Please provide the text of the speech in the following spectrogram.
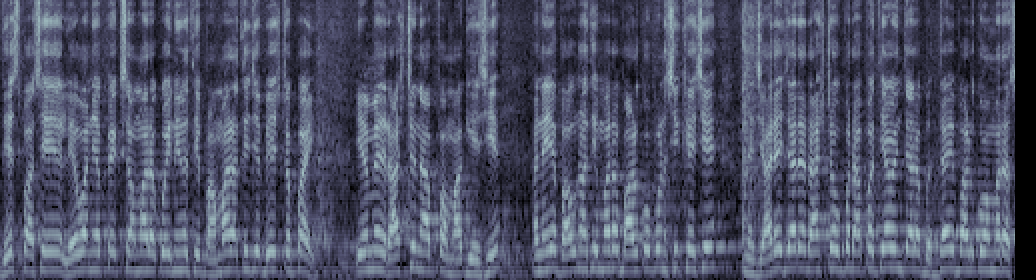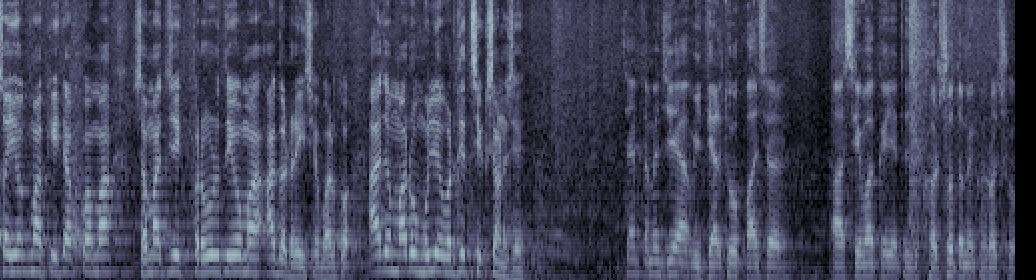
દેશ પાસે લેવાની અપેક્ષા અમારા કોઈની નથી પણ અમારાથી જે બેસ્ટ અપાય એ અમે રાષ્ટ્રને આપવા માગીએ છીએ. અને એ ભાવનાથી મારા બાળકો પણ શીખે છે. અને જ્યારે જ્યારે રાષ્ટ્ર ઉપર આપત્તિ આવે ને ત્યારે બધાય બાળકો અમારા સહયોગમાં, કીટ આપવામાં, સામાજિક પ્રવૃત્તિઓમાં આગળ રહી છે બાળકો. આ જ અમારું મૂલ્યવર્ધિત શિક્ષણ છે. સાહેબ, તમે જે આ વિદ્યાર્થીઓ પાછળ આ સેવા કહીએ તો જે ખર્ચો તમે કરો છો,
